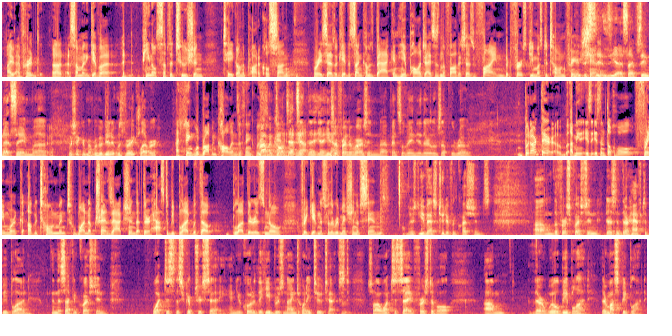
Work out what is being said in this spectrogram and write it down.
I, have heard uh, someone give a, a penal substitution take on the prodigal son where he says, okay, the son comes back and he apologizes, and the father says, fine, but first you must atone for your, sins. sins. Yes, I've seen that same. Uh, wish I could remember who did it. it was very clever. I think what Robin Collins, I think was Robin Collins. That's yeah. it. yeah, he's yeah. a friend of ours in uh, Pennsylvania. There lives up the road. But aren't there? I mean, is, isn't the whole framework of atonement one of transaction that there has to be blood? Without blood, there is no forgiveness for the remission of sins. There's, you've asked two different questions. Um, the first question, doesn't there have to be blood? And the second question, what does the scripture say? And you quoted the Hebrews 9:22 text. Mm-hmm. So I want to say, first of all, um, there will be blood. There must be blood.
